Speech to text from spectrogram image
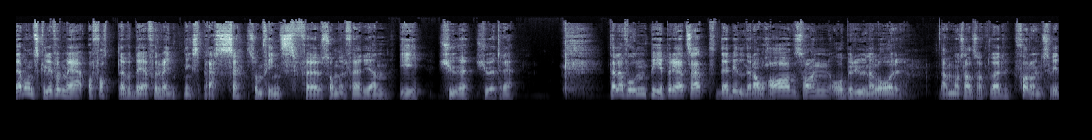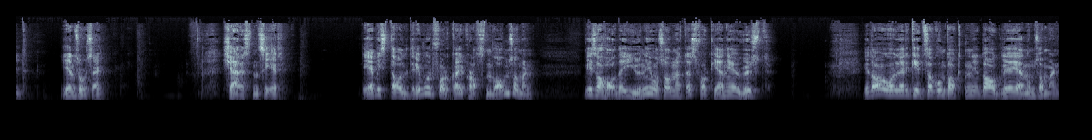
Det er vanskelig for meg å fatte det forventningspresset som finnes før sommerferien i 2023. Telefonen piper i et sett, det er bilder av hav, sand og brune lår. De må selvsagt være forhåndsvidd i en solseng. Kjæresten sier Jeg visste aldri hvor folka i klassen var om sommeren. Vi sa ha det i juni, og så møttes folk igjen i august. I dag holder kidsa kontakten daglig gjennom sommeren.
